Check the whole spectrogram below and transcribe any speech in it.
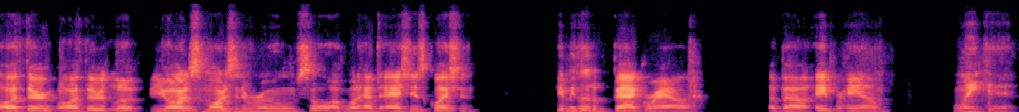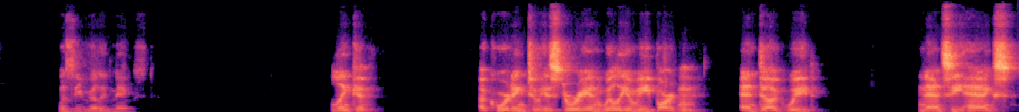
Arthur, Arthur, look, you are the smartest in the room, so I'm going to have to ask you this question. Give me a little background about Abraham Lincoln. Was he really mixed? Lincoln. According to historian William E. Barton and Doug Wead, Nancy Hanks,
